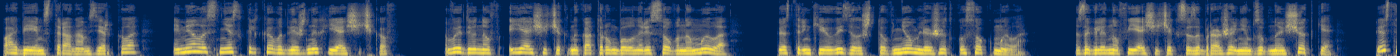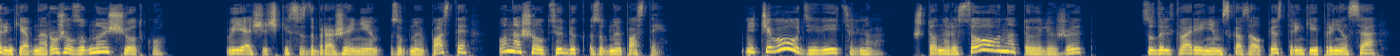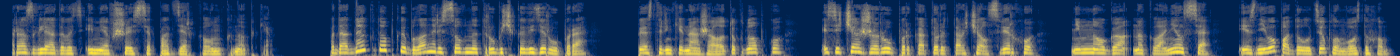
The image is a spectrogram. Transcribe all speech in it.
По обеим сторонам зеркала имелось несколько выдвижных ящичков. Выдвинув ящичек, на котором было нарисовано мыло, пестренький увидел, что в нем лежит кусок мыла. Заглянув в ящичек с изображением зубной щетки, пестренький обнаружил зубную щетку. В ящичке с изображением зубной пасты он нашел тюбик зубной пасты. «Ничего удивительного. Что нарисовано, то и лежит. С удовлетворением сказал пестренький и принялся разглядывать имевшиеся под зеркалом кнопки. Под одной кнопкой была нарисована трубочка в виде рупора. Пестренький нажал эту кнопку, и сейчас же рупор, который торчал сверху, немного наклонился, из него подуло теплым воздухом.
